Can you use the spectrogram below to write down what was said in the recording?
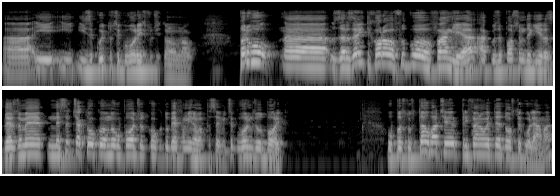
а, и, и, и за които се говори изключително много. Първо, а, заразените хора в футбола в Англия, ако започнем да ги разглеждаме, не са чак толкова много повече, отколкото бяха миналата седмица. Говорим за отборите. Опасността обаче при феновете е доста голяма.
